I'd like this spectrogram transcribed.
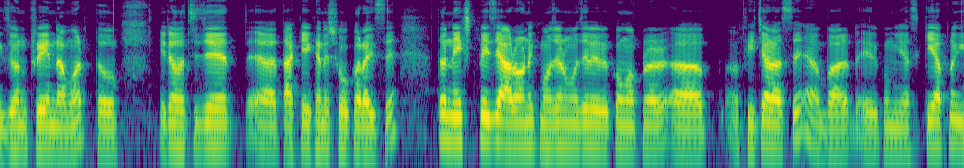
একজন ফ্রেন্ড আমার, তো এটা হচ্ছে যে তাকে এখানে শো করাইছে। তো নেক্সট পেজে আরও অনেক মজার মজার এরকম আপনার ফিচার আছে বা এরকম ইয়ে আছে। কে আপনাকে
